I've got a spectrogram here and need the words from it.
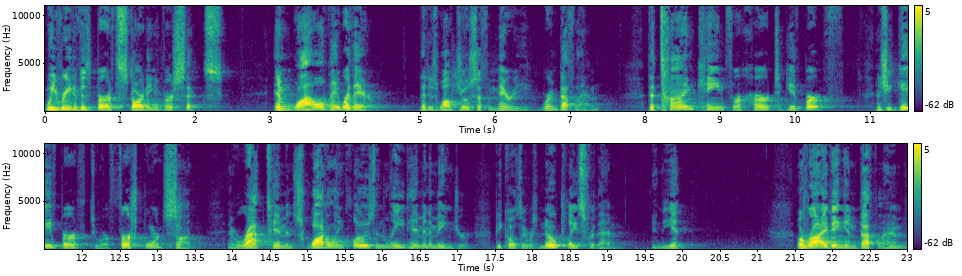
we read of his birth starting in verse 6. And while they were there, that is, while Joseph and Mary were in Bethlehem, the time came for her to give birth. And she gave birth to her firstborn son and wrapped him in swaddling clothes and laid him in a manger because there was no place for them in the inn. Arriving in Bethlehem,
